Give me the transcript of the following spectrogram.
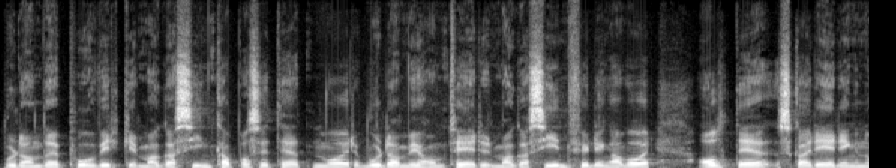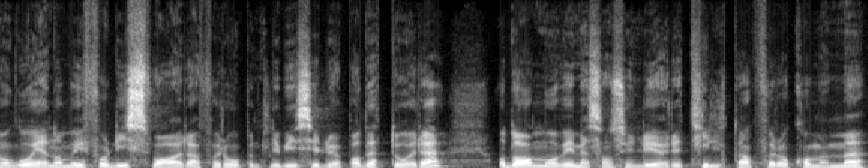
hvordan det påvirker magasinkapasiteten vår, hvordan vi håndterer magasinfylling oppfølginga vår. Alt det skal regjeringen nå gå gjennom. Vi får de svarene forhåpentligvis i løpet av dette året. og Da må vi mest sannsynlig gjøre tiltak for å komme med,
